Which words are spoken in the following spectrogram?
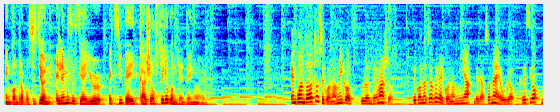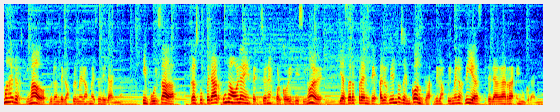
En contraposición, el MSCI Europe ex UK cayó 0,39. En cuanto a datos económicos, durante mayo se conoció que la economía de la zona euro creció más de lo estimado durante los primeros meses del año, impulsada tras superar una ola de infecciones por COVID-19 y hacer frente a los vientos en contra de los primeros días de la guerra en Ucrania.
